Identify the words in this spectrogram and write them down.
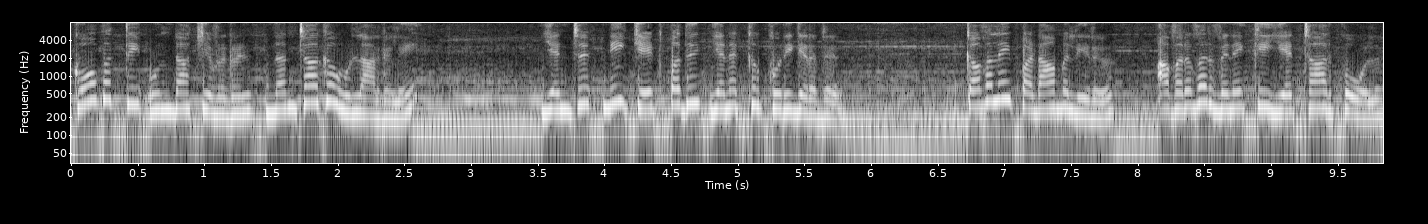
கோபத்தை உண்டாக்கியவர்கள் நன்றாக உள்ளார்களே? என்று நீ கேட்பது எனக்கு புரிகிறது. கவலைப்படாமல் இரு. அவரவர் வினைக்கு ஏற்றார் போல்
